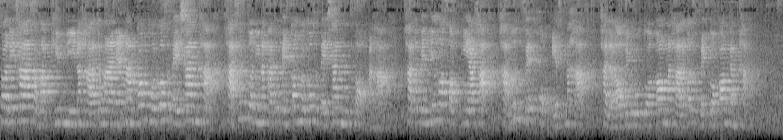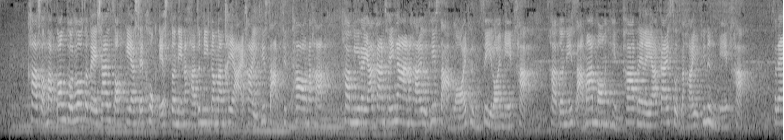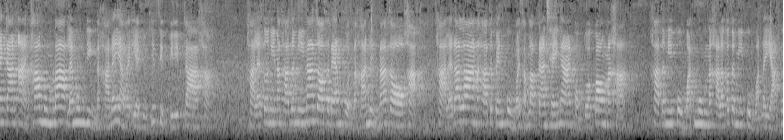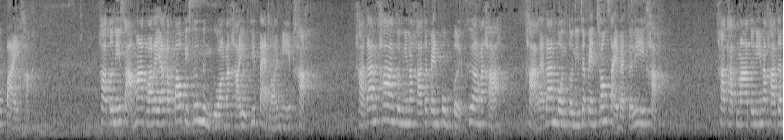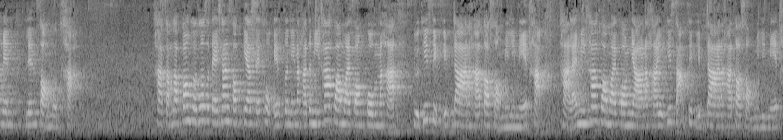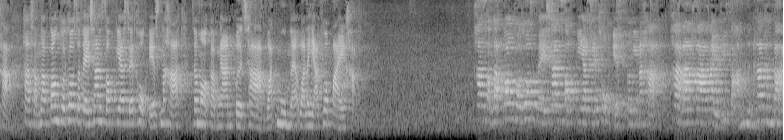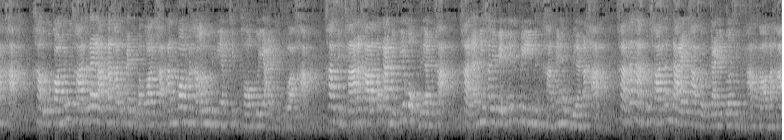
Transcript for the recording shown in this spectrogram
สวัสดีค่ะสำหรับคลิปนี้นะคะ จะมาแนะนำกล้อง Total Station ค่ะ ค่ะ ซึ่งตัวนี้นะคะจะเป็นกล้อง Total Station มือสองนะคะ ค่ะจะเป็นยี่ห้อซอฟเกียค่ะ ค่ะรุ่น Set 6S นะคะ ค่ะเดี๋ยวเราไปดูตัวกล้องนะคะ แล้วก็สเปคตัวกล้องกันค่ะ ค่ะสำหรับกล้อง Total Station Soft Gear Set 6S ตัวนี้นะคะ จะมีกำลังขยายค่ะอยู่ที่ 30 เท่านะคะ ค่ะมีระยะการใช้งานนะคะอยู่ที่ 300ถึง400 เมตรค่ะ ค่ะตัวนี้สามารถมองเห็นภาพในระยะใกล้สุดนะคะ อยู่ที่ 1 เมตรค่ะ แสดงการอ่านค่ามุมราบและมุมดิ่งนะคะ ได้อย่างละเอียดอยู่ที่ 10ฟิลิปดาค่ะ ค่ะและตัวนี้นะคะจะมีหน้าจอแสดงผลนะคะ 1 หน้าจอค่ะ ค่ะและด้านล่างนะคะ จะเป็นปุ่มไว้สำหรับการใช้งานของตัวกล้องนะคะ ค่ะจะมีปุ่มวัดมุมนะคะ แล้วก็จะมีปุ่มวัดระยะทั่วไปค่ะ ค่ะตัวนี้สามารถวัดระยะกับเป้าปีซึมหนึ่งดวงนะคะ อยู่ที่ 800 เมตรค่ะ ค่ะด้านข้างตัวนี้นะคะ จะเป็นปุ่มเปิดเครื่องนะคะ ค่ะและด้านบนตัวนี้จะเป็นช่องใส่แบตเตอรี่ค่ะ ค่ะถัดมาตัวนี้นะคะจะเป็นเลนส์สองหมุดค่ะ ค่ะสำหรับกล้อง Total Station Soft Gear Set 6S ตัวนี้นะคะ จะมีค่าความไวฟองกลมนะคะ อยู่ที่ 10 ลิปดานะคะ ต่อ 2มิลลิเมตรค่ะ ค่ะ และมีค่าความไวฟองยาวนะคะ อยู่ที่ 30 ลิปดานะคะ ต่อ 2มิลลิเมตรค่ะ ค่ะสำหรับกล้อง Total Station Soft Gear Set 6S นะคะ จะเหมาะกับงานเปิดฉากวัดมุมและวัดระยะทั่วไปค่ะ ค่ะสำหรับกล้อง Total Station Soft Gear Set 6S ตัวนี้นะคะ ค่ะราคาค่ะอยู่ที่ 35,000 บาทค่ะค่ะอุปกรณ์ที่ลูกค้าจะได้รับนะคะ จะเป็นอุปกรณ์ขาตั้งกล้องนะคะอลูมิเนียมคลิปทองตัวใหญ่หนึ่งตัวค่ะ ค่าสินค้านะคะรับประกันอยู่ที่ 6 เดือนค่ะ ค่ะและมีคาลิเบตให้ฟรี 1 ครั้งใน 6 เดือนนะคะ ค่ะถ้าหากลูกค้าท่านใดค่ะสนใจในตัวสินค้าของเรานะคะ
